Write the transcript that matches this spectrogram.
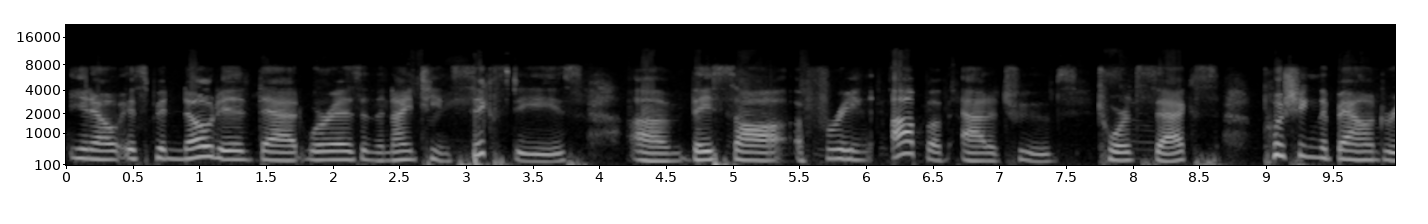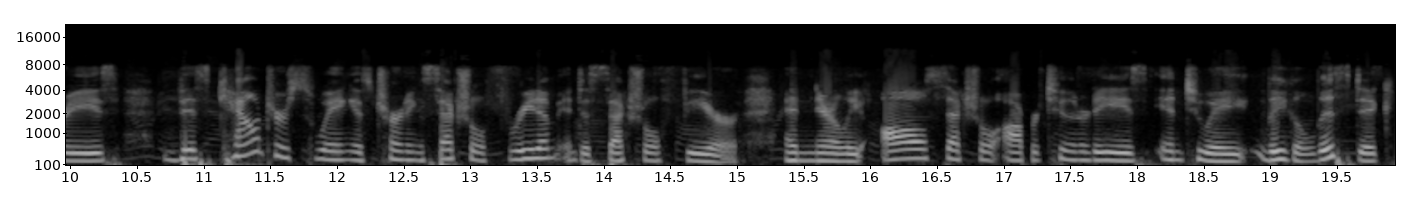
you know, it's been noted that whereas in the 1960s um, they saw a freeing up of attitudes towards sex, pushing the boundaries, this counter swing is turning sexual freedom into sexual fear and nearly all sexual opportunities into a legalistic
